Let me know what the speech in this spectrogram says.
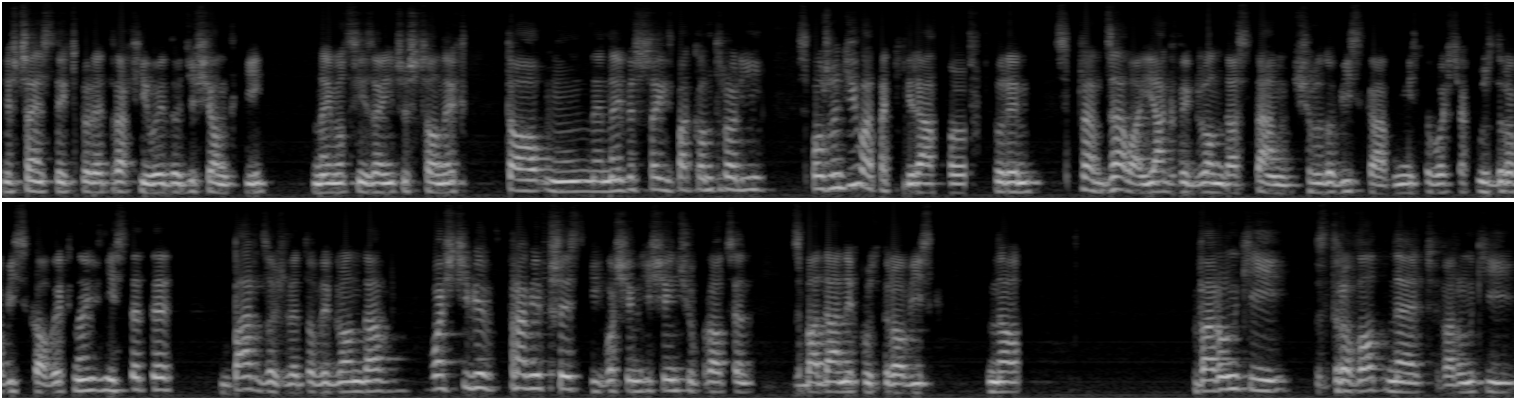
nieszczęsnych, które trafiły do dziesiątki najmocniej zanieczyszczonych, to mm, Najwyższa Izba Kontroli sporządziła taki raport, w którym sprawdzała, jak wygląda stan środowiska w miejscowościach uzdrowiskowych. No i niestety bardzo źle to wygląda. Właściwie w prawie wszystkich, w 80% zbadanych uzdrowisk, no, warunki zdrowotne czy warunki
